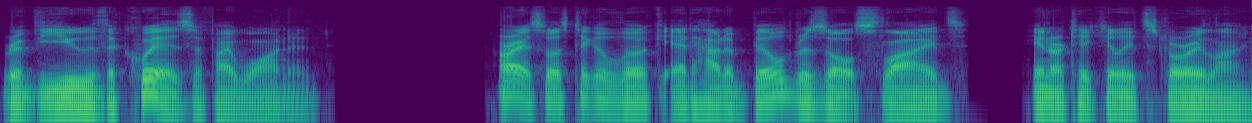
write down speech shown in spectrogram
review the quiz if I wanted. All right, so let's take a look at how to build result slides in Articulate Storyline.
